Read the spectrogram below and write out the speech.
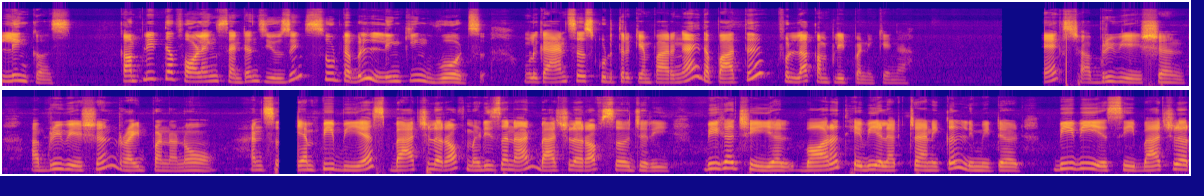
linkers. Complete the following sentence using suitable linking words. உங்களுக்கு ஆன்சர்ஸ் கொடுத்துருக்கேன் பாருங்கள் இதை பார்த்து ஃபுல்லாக கம்ப்ளீட் பண்ணிக்கோங்க நெக்ஸ்ட் அப்ரிவியேஷன் அப்ரிவியேஷன் ரைட் பண்ணணும் ஆன்சர் MBBS Bachelor of Medicine and Bachelor of Surgery. BHEL Bharat Heavy Electronical Limited. BVSC Bachelor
